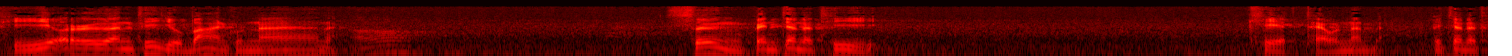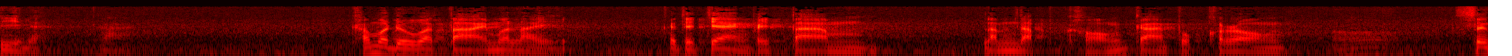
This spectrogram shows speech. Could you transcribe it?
ผีเรือนที่อยู่บ้านคุณนานะซึ่งเป็นเจ้าหน้าที่ เขตแถวนั้น เป็นเจ้าหน้าที่เนี่ยเขามาดูว่าตายเมื่อไหร่ ก็จะแจ้งไปตาม ลำดับของการปกครอง ซึ่ง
